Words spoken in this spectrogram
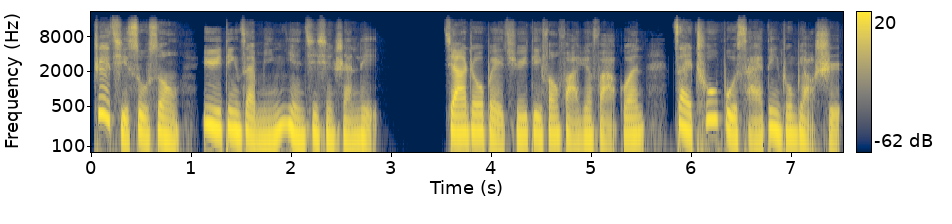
这起诉讼预定在明年进行审理。加州北区地方法院法官在初步裁定中表示，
